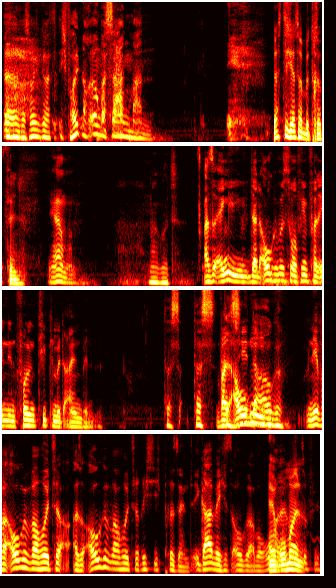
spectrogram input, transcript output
Äh, was wollte ich gerade? Ich wollte noch irgendwas sagen, Mann. Lass dich erstmal betröpfeln. Ja, Mann. Na gut. Also, Engi, dein Auge müssen wir auf jeden Fall in den Folgentitel mit einbinden. Das, das, Weil das Augen. sehende Auge. Nee, weil Auge war heute, also Auge war heute richtig präsent. Egal welches Auge, aber Roman. Ey, Roman, so viel-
